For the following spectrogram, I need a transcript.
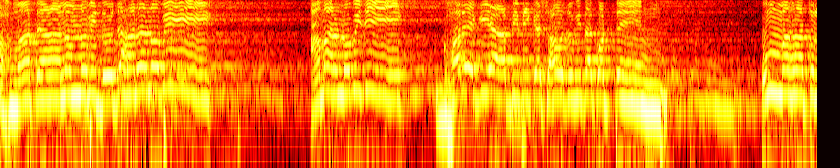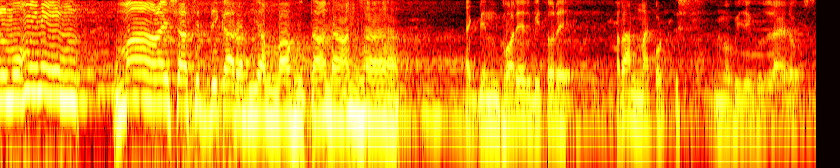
রহমাতে আলম নবী, দোজাহানের নবী, আমার নবীজি ঘরে গিয়া বিবিকে সহযোগিতা করতেন। উম্মাহাতুল মুমিনিন মা আয়েশা সিদ্দিকা রাদিয়াল্লাহু তাআলা আনহা একদিন ঘরের ভিতরে রান্না করতেছে। নবীজি গুজরায় ঢুকছে।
